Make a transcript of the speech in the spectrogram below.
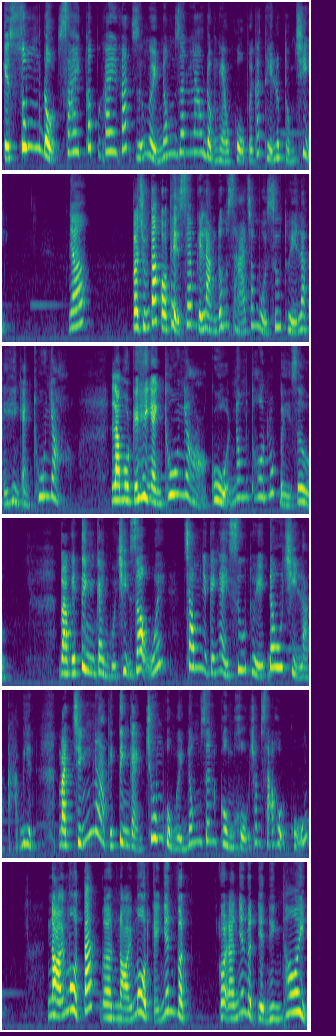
cái xung đột sai cấp gay gắt giữa người nông dân lao động nghèo khổ với các thế lực thống trị. Nhá. Và chúng ta có thể xem cái làng Đông Xá trong mùa sư thuế là cái hình ảnh thu nhỏ là một cái hình ảnh thu nhỏ của nông thôn lúc bấy giờ. Và cái tình cảnh của chị dậu ấy trong những cái ngày sưu thuế đâu chỉ là cá biệt mà chính là cái tình cảnh chung của người nông dân cùng khổ trong xã hội cũ. Nói một tác ờ, nói một cái nhân vật gọi là nhân vật điển hình thôi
